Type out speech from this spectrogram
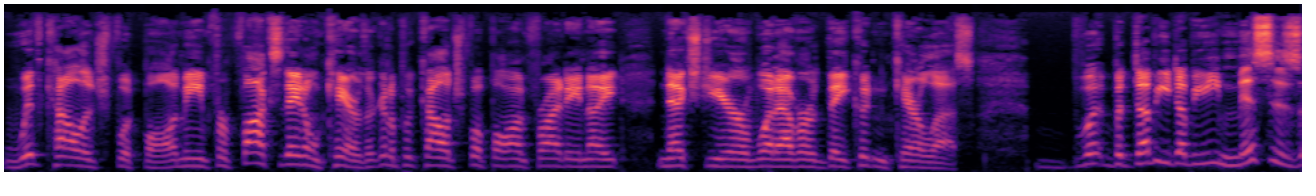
with college football. I mean, for Fox, they don't care. They're going to put college football on Friday night next year or whatever. They couldn't care less but but WWE misses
